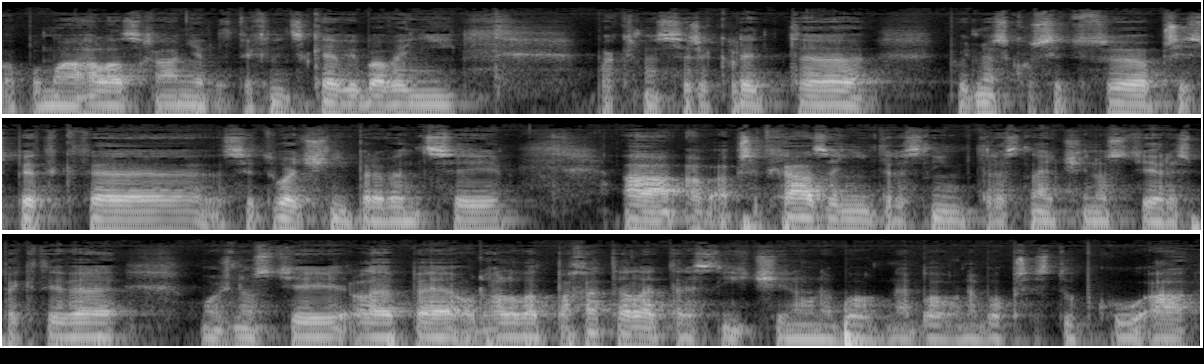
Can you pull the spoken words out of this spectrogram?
a pomáhala schánět technické vybavení. Pak jsme si řekli, t, pojďme zkusit přispět k té situační prevenci a, a, a předcházení trestný, trestné činnosti, respektive možnosti lépe odhalovat pachatele trestných činů nebo, nebo, nebo přestupků. A,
